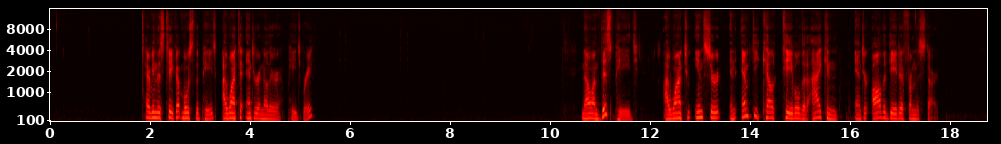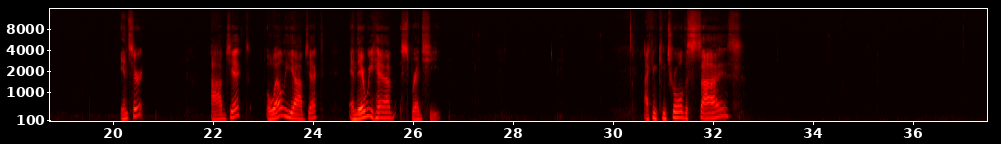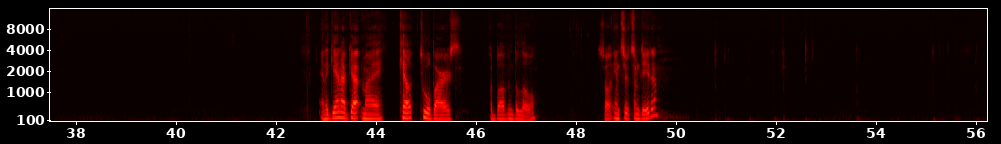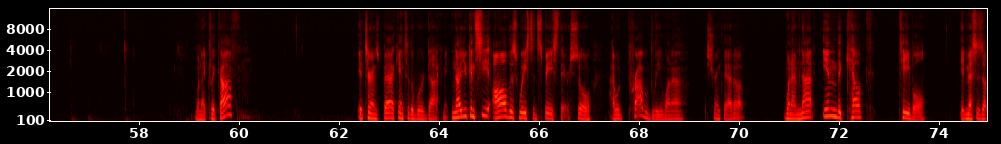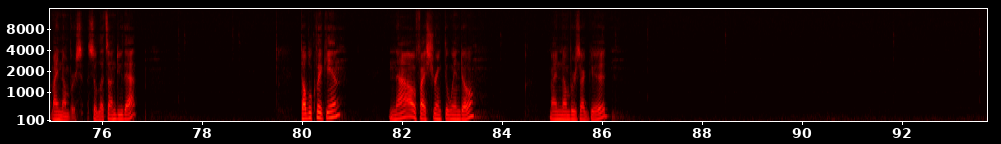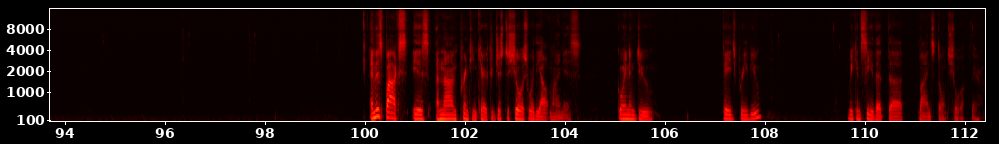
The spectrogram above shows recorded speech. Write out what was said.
Having this take up most of the page, I want to enter another page break. Now on this page, I want to insert an empty calc table that I can enter all the data from the start. Insert, object, OLE object, and there we have spreadsheet. I can control the size And again, I've got my calc toolbars above and below. So I'll insert some data. When I click off, it turns back into the Word document. Now you can see all this wasted space there, so I would probably want to shrink that up. When I'm not in the calc table, it messes up my numbers. So let's undo that. Double click in. Now if I shrink the window, my numbers are good. And this box is a non-printing character just to show us where the outline is. Going into page preview, we can see that the lines don't show up there.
